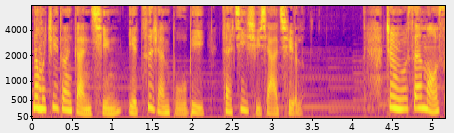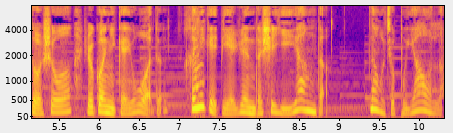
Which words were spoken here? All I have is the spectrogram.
那么这段感情也自然不必再继续下去了。正如三毛所说：“如果你给我的和你给别人的是一样的，那我就不要了。”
